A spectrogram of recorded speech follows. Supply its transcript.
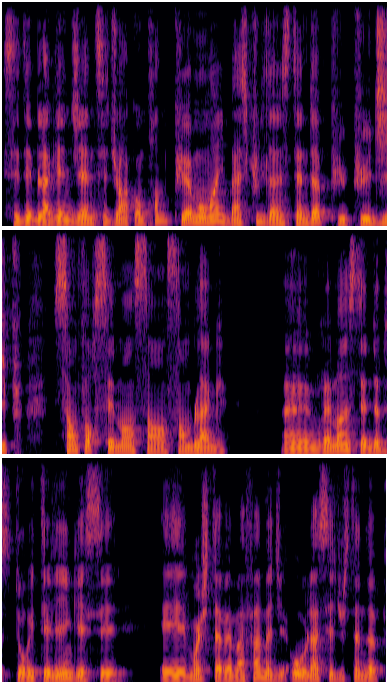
c'est des blagues engine, c'est dur à comprendre. Puis à un moment, il bascule dans un stand-up plus, plus deep, sans forcément, sans, sans blague. Euh, vraiment un stand-up storytelling et c'est, et moi j'étais avec ma femme, elle dit, oh là c'est du stand-up.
